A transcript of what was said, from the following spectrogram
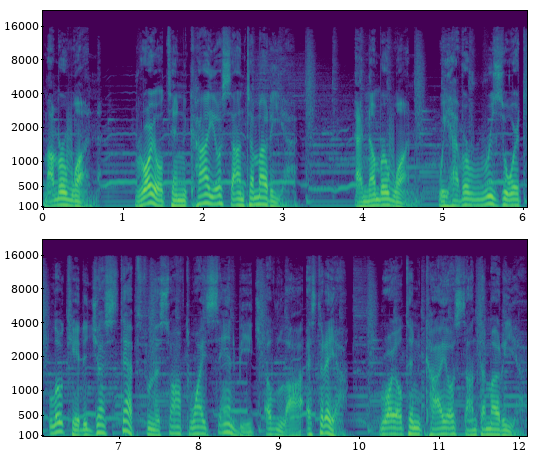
Number 1. Royalton Cayo Santa Maria. At number 1, we have a resort located just steps from the soft white sand beach of La Estrella. Royalton Cayo Santa Maria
